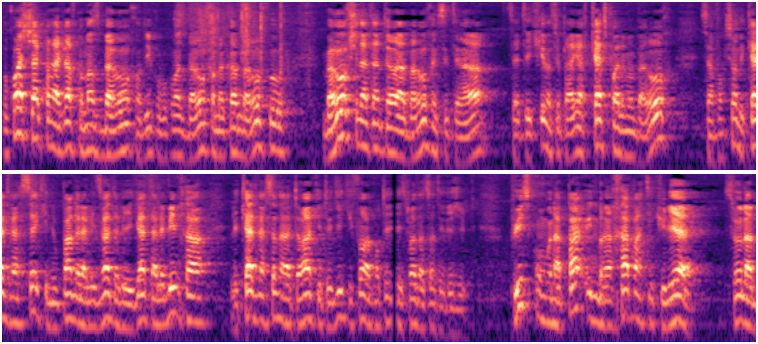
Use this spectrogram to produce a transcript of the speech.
Pourquoi chaque paragraphe commence Baruch On dit qu'on commence Baruch, comme Baruch, ou Baruch, Shinatan Torah, Baruch, etc. Été écrit dans ce paragraphe quatre fois le mot Baruch. C'est en fonction des quatre versets qui nous parlent de la mitzvah de l'Igat Alebincha, les quatre versets dans la Torah qui te dit qu'il faut raconter l'histoire de la sortie d'Égypte. Puisqu'on n'a pas une bracha particulière sur la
